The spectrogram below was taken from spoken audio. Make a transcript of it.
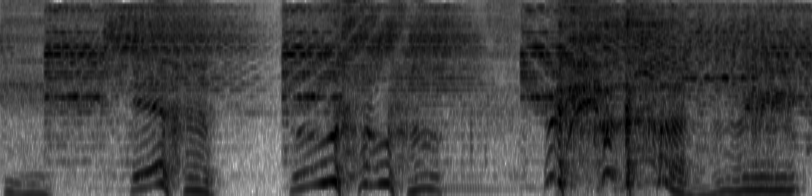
Ooh.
